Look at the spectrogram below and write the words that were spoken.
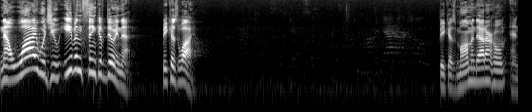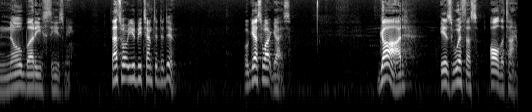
Now, why would you even think of doing that? Because why? Because mom and dad aren't home and nobody sees me. That's what you'd be tempted to do. Well, guess what, guys? God is with us all the time.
